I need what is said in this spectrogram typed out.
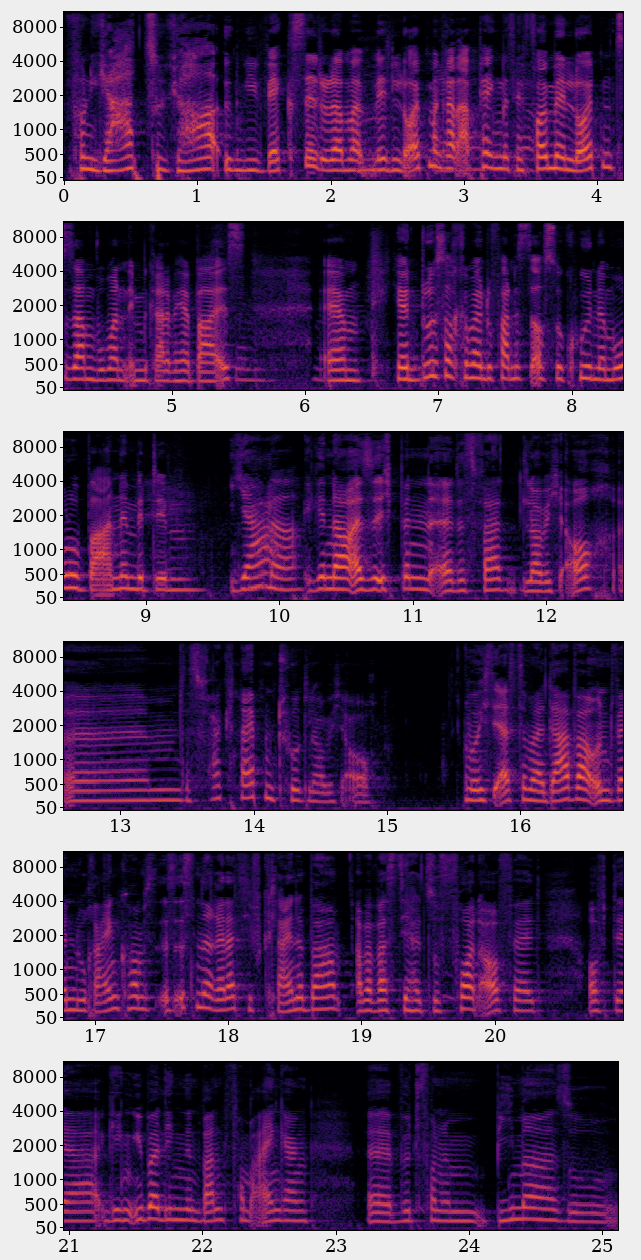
von Jahr zu Jahr irgendwie wechselt oder man, mit den Leuten man gerade abhängt, das ist ja voll mit den Leuten zusammen, wo man eben gerade wer Bar ist. Ähm, ja, du hast auch gemeint, du fandest es auch so cool in der Monobahn ne, mit dem Ja, Luna. genau. Also ich bin, äh, das war, glaube ich, auch, ähm, das war Kneipentour, glaube ich, auch. Wo ich das erste Mal da war und wenn du reinkommst, es ist eine relativ kleine Bar, aber was dir halt sofort auffällt, auf der gegenüberliegenden Wand vom Eingang äh, wird von einem Beamer so,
